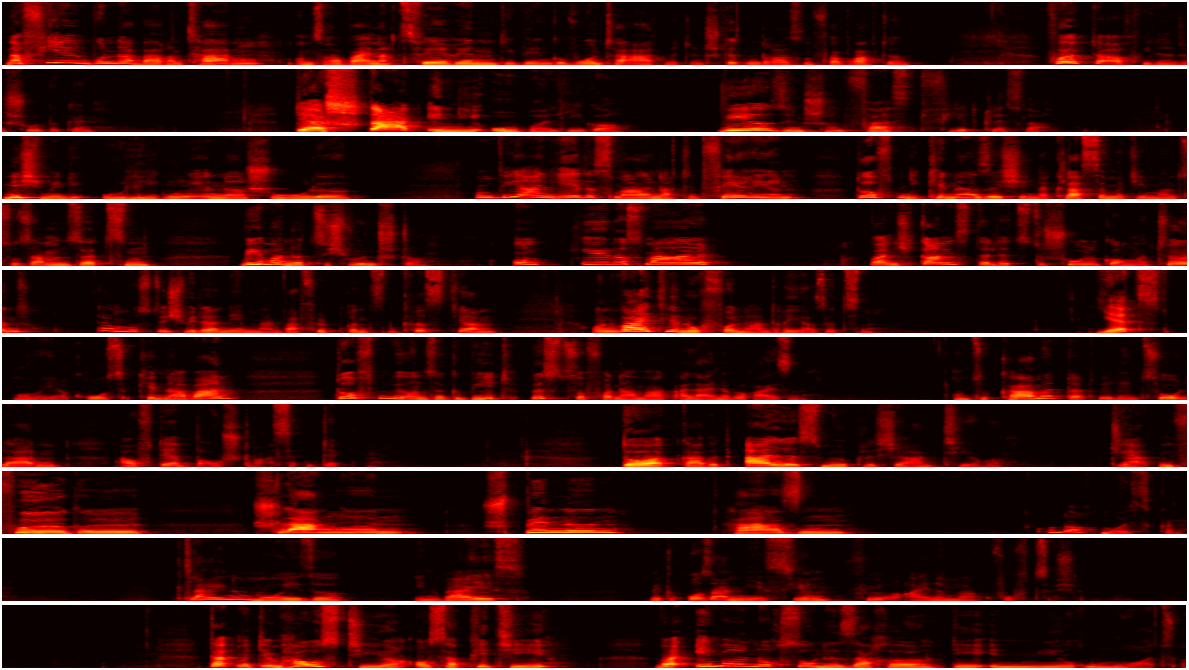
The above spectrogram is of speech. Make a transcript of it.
Nach vielen wunderbaren Tagen unserer Weihnachtsferien, die wir in gewohnter Art mit den Schlitten draußen verbrachte, folgte auch wieder der Schulbeginn. Der Start in die Oberliga. Wir sind schon fast Viertklässler. Nicht mehr die Ulligen in der Schule. Und wie ein jedes Mal nach den Ferien durften die Kinder sich in der Klasse mit jemandem zusammensetzen, wie man es sich wünschte. Und jedes Mal war nicht ganz der letzte Schulgong ertönt, da musste ich wieder neben meinem Waffelprinzen Christian und weit genug von Andrea sitzen. Jetzt, wo wir ja große Kinder waren, durften wir unser Gebiet bis zur Vonnermark alleine bereisen. Und so kam es, dass wir den Zooladen auf der Baustraße entdeckten. Dort gab es alles Mögliche an Tiere. Die hatten Vögel, Schlangen, Spinnen, Hasen und auch Mäusken. Kleine Mäuse in Weiß mit rosa Näschen für eine Mark 50. Das mit dem Haustier außer Pitti war immer noch so eine Sache, die in mir rumorte.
